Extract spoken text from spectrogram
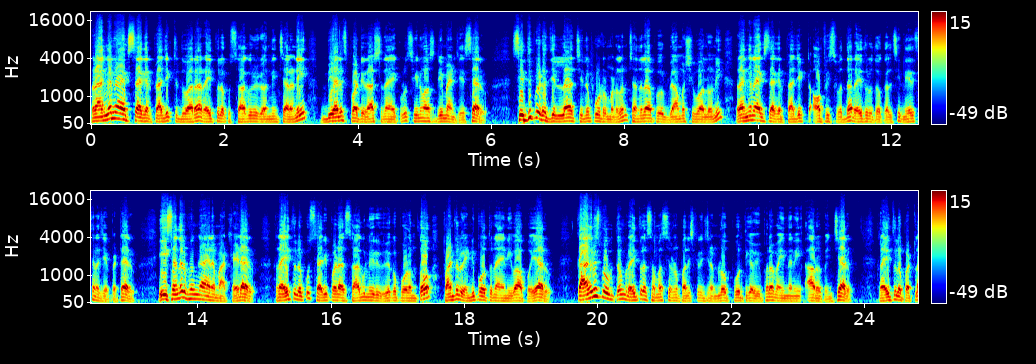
రంగనాయక సాగర్ ప్రాజెక్టు ద్వారా రైతులకు సాగునీరు అందించాలని బీఆర్ఎస్ పార్టీ రాష్ట్ర నాయకులు శ్రీనివాస్ డిమాండ్ చేశారు. సిద్దిపేట జిల్లా చిన్నపూడూరు మండలం చందలాపూర్ గ్రామ శివాలోని రంగనాయక సాగర్ ప్రాజెక్టు ఆఫీస్ వద్ద రైతులతో కలిసి నిరసన చేపట్టారు. ఈ సందర్భంగా ఆయన మాట్లాడారు. రైతులకు సరిపడా సాగునీరు ఇవ్వకపోవడంతో పంటలు ఎండిపోతున్నాయని వాపోయారు. కాంగ్రెస్ ప్రభుత్వం రైతుల సమస్యలను పరిష్కరించడంలో పూర్తిగా విఫలమైందని ఆరోపించారు. రైతుల పట్ల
